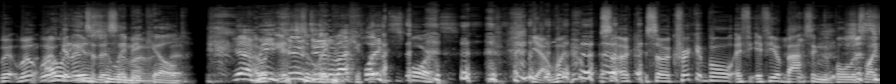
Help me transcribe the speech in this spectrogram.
we- We'll, I we'll would get into this in instantly a be moment, killed. Yeah, I would me too, instantly dude. be I killed. played sports. yeah. So, a- so a cricket ball, if if you're batting, the ball is like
